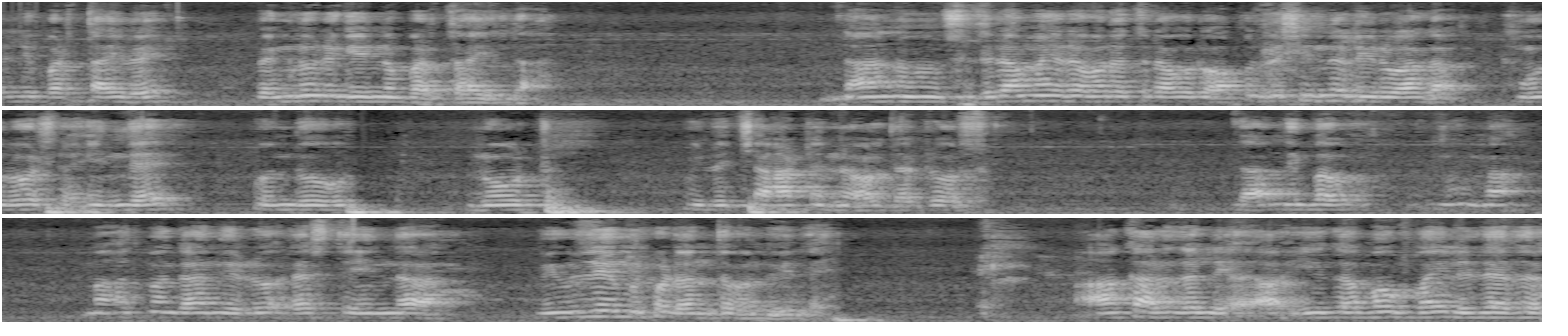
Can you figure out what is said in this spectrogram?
ಅಲ್ಲಿ ಬರ್ತಾ ಇವೆ. ಬೆಂಗಳೂರಿಗೆ ಇನ್ನೂ ಬರ್ತಾ ಇಲ್ಲ. ನಾನು ಸಿದ್ದರಾಮಯ್ಯರವರ ಹತ್ರ ಅವರು ಅಪೋಸಿಷನ್ನಲ್ಲಿರುವಾಗ ಮೂರು ವರ್ಷ ಹಿಂದೆ ಒಂದು ನೋಟ್ ಇದು chart and all that was Gandhi ಮ- ಮಹಾತ್ಮ ಗಾಂಧಿ ರಸ್ತೆಯಿಂದ ಮ್ಯೂಸಿಯಂ ಕೊಡುವಂಥ ಒಂದು ಇದೆ. ಆ ಕಾಲದಲ್ಲಿ ಈಗ ಮೊಬೈಲ್ ಇದೆ ಅದು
